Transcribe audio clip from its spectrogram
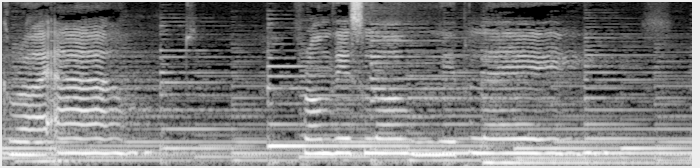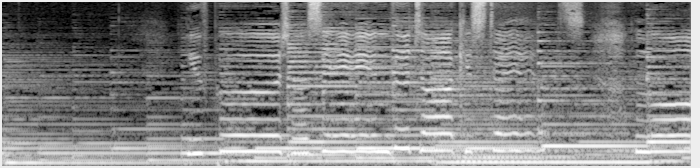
Cry out from this lonely place. You've put us in the darkest depths. Lord,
